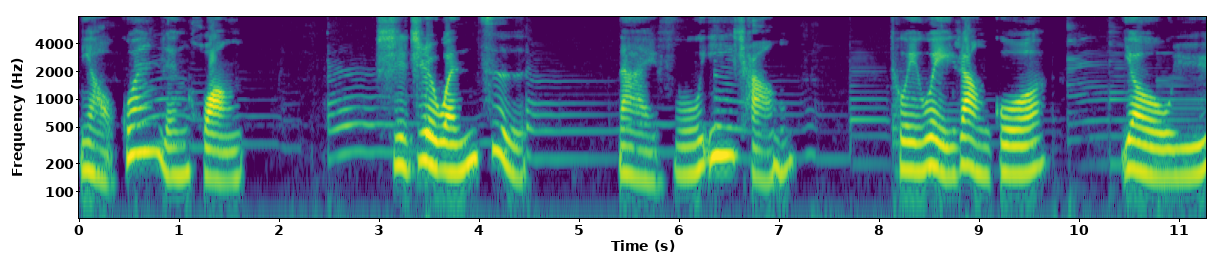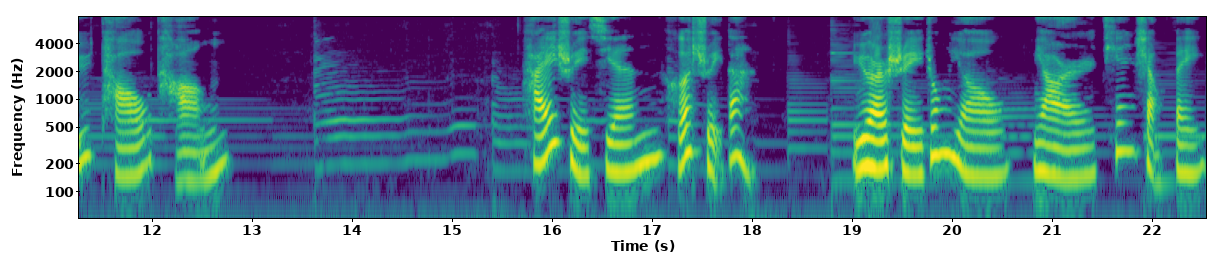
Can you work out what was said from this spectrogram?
鸟官人皇。始制文字，乃服衣裳，推位让国。有鱼陶唐，海水咸，河水淡，鱼儿水中游，鸟儿天上飞。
